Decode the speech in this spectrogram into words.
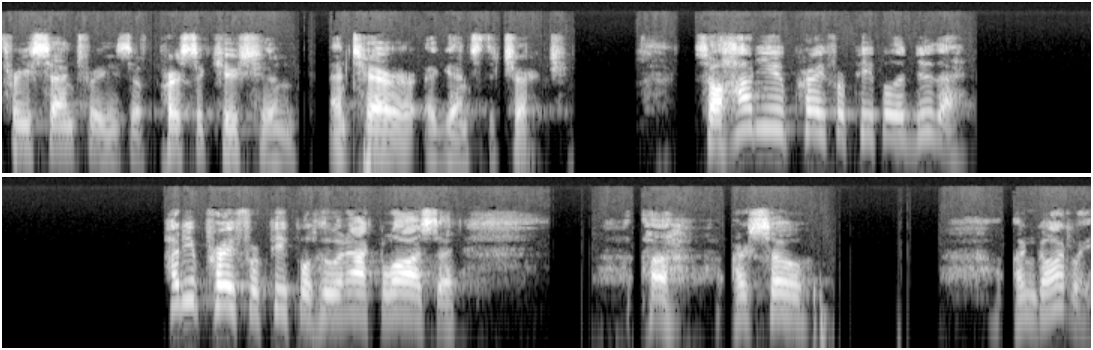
three centuries of persecution and terror against the church. So, how do you pray for people that do that? How do you pray for people who enact laws that uh, are so ungodly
